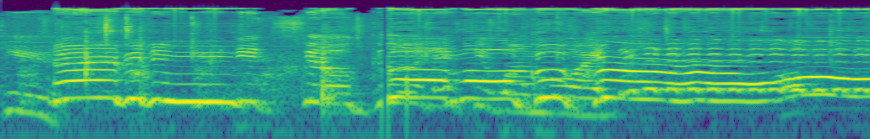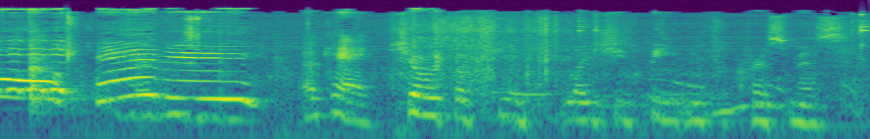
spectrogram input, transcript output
cute. Ebony. You did so good. One more. Ebony. Okay. Show us what she's, like she's beaten for Christmas.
